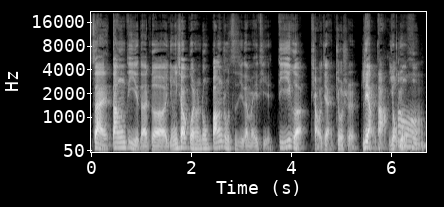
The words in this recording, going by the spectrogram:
在当地的个营销过程中帮助自己的媒体，第一个条件就是量大有用户。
